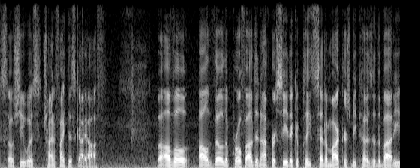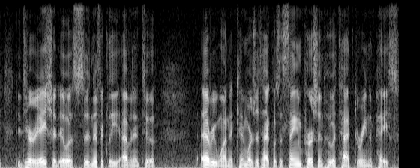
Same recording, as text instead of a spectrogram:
So she was trying to fight this guy off. But although although the profile did not precede a complete set of markers because of the body deterioration, it was significantly evident to everyone that Kenmore's attack was the same person who attacked Doreen Pace.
